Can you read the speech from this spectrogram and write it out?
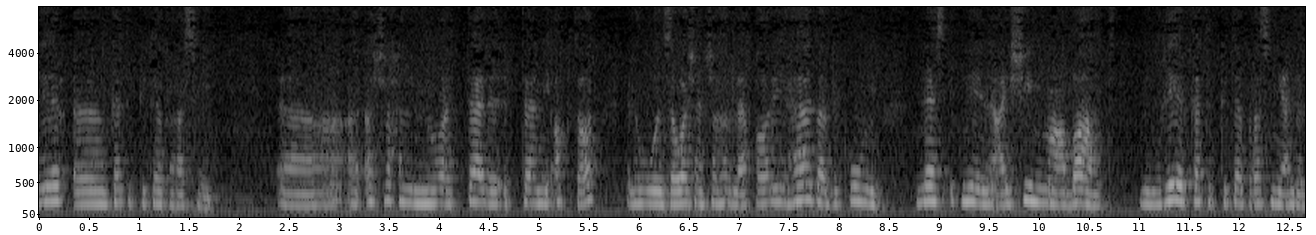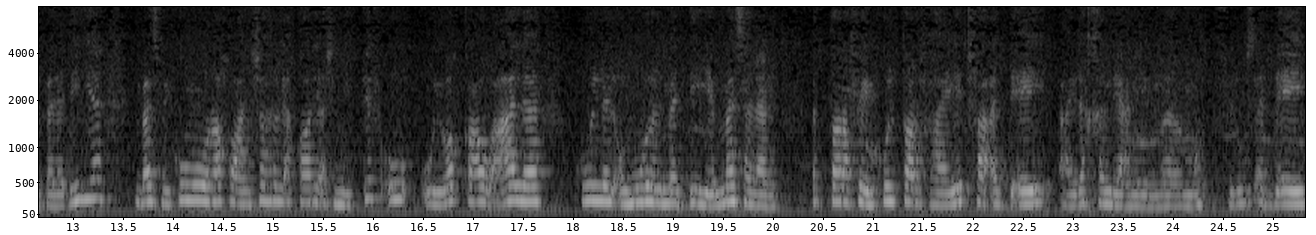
غير كاتب كتاب رسمي. أشرح النوع الثاني أكثر اللي هو الزواج عن شهر العقاري. هذا بيكون ناس اثنين عايشين مع بعض من غير كتب كتاب رسمي عند البلدية بس بيكونوا راحوا على شهر العقاري عشان يتفقوا ويوقعوا على كل الأمور المادية. مثلا الطرفين كل طرف هيدفع قد إيه؟ هيدخل يعني فلوس قد إيه؟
